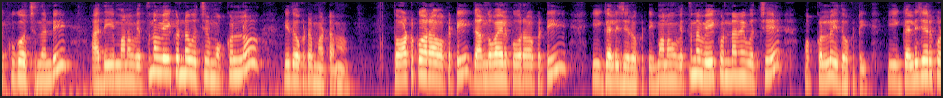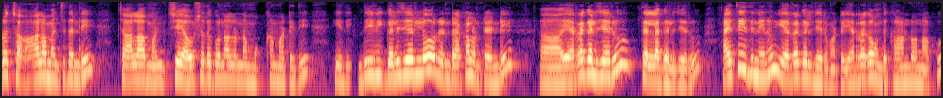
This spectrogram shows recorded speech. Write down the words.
ఎక్కువగా వచ్చిందండి. అది మనం విత్తనం వేయకుండా వచ్చే మొక్కల్లో ఇది ఒకటి అన్నమాట తోటకూర ఒకటి గంగవాయల కూర ఒకటి ఈ గలిజర్ ఒకటి. మనం విత్తనం వేయకుండానే వచ్చే మొక్కల్లో ఇది ఒకటి. ఈ గలిజర్ కూడా చాలా మంచిదండి. చాలా మంచి ఔషధ గుణాలు ఉన్న మొక్క అనమాట ఇది. ఇది దీని గలిజేరులో రెండు రకాలు ఉంటాయండి. ఎర్ర గలిజారు తెల్ల గలిజారు అయితే ఇది నేను ఎర్ర గలిజారు అనమాట ఎర్రగా ఉంది కాండం నాకు.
